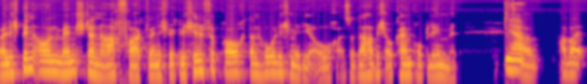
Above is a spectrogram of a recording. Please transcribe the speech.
Weil ich bin auch ein Mensch, der nachfragt. Wenn ich wirklich Hilfe brauche, dann hole ich mir die auch. Also da habe ich auch kein Problem mit. Ja. Äh, aber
